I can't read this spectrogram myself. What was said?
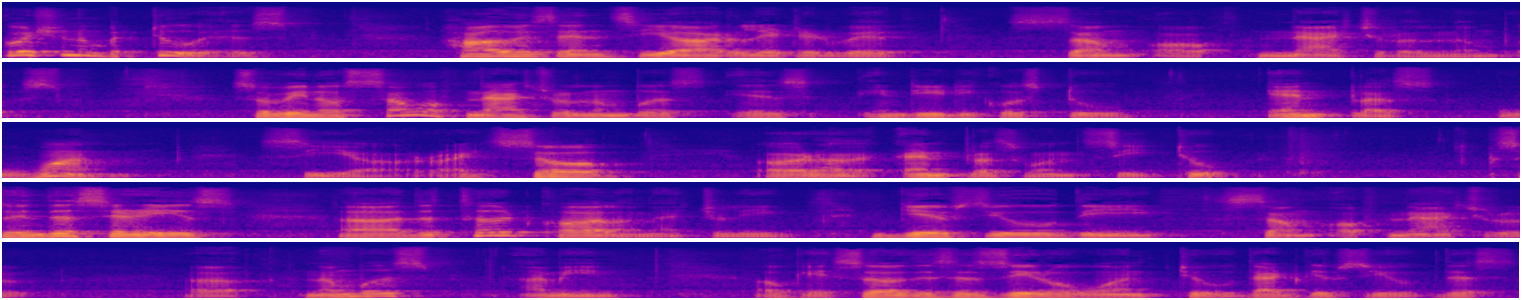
Question number 2 is, how is NCR related with sum of natural numbers? So we know sum of natural numbers is indeed equals to n plus 1 CR, right? So, or rather n plus 1 C2. So in this series, uh, the third column actually gives you the sum of natural uh, numbers. I mean, okay, so this is 0, 1, 2. That gives you, this,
